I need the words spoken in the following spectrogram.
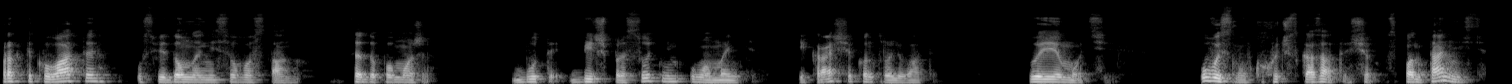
Практикувати усвідомленість свого стану. Це допоможе бути більш присутнім у моменті і краще контролювати свої емоції. У висновку хочу сказати, що спонтанність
